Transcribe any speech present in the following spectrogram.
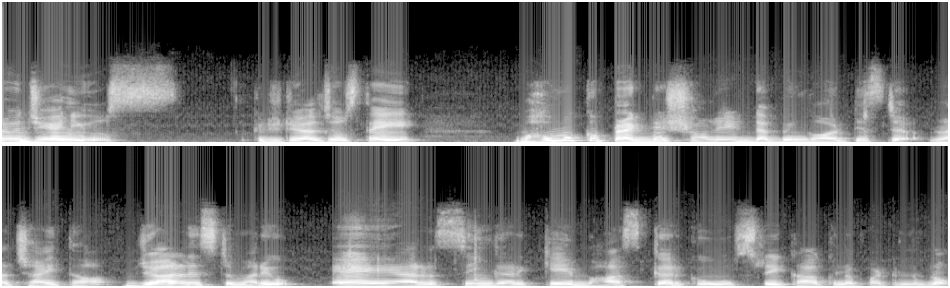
Today news. ఇక డీటెయిల్ చూస్తే బహుముఖ ప్రజ్ఞశాలి డబ్బింగ్ ఆర్టిస్ట్ రచయిత జర్నలిస్ట్ మరియు ఏఆర్ సింగర్ కె భాస్కర్కు శ్రీకాకుళం పట్టణంలో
